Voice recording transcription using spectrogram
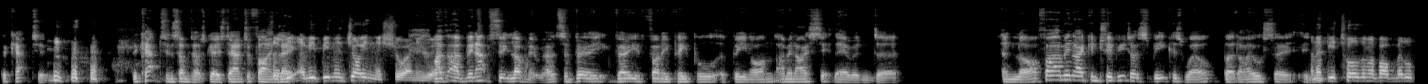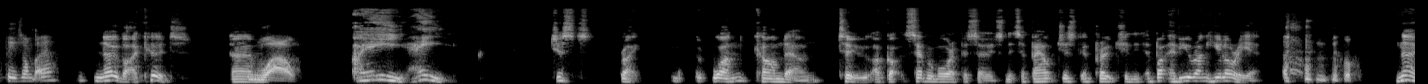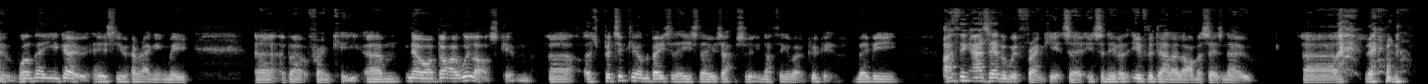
the captain, the captain sometimes goes down to find. So have, you, have you been enjoying this show anyway? I've, I've, been absolutely loving it. Some very, very funny people have been on. I mean, I sit there and uh, and laugh. I mean, I contribute, I speak as well, but I also. And have you told them about Middle Please Umpire? No, but I could. Um, wow. Hey, hey, just right. One, calm down. Two, I've got several more episodes, and it's about just approaching. But have you rung Hugh Laurie yet? no. No, well, there you go. Here's you haranguing me uh, about Frankie. Um, no, but I will ask him, uh, particularly on the basis that he knows absolutely nothing about cricket. Maybe I think, as ever with Frankie, it's a it's an if, if the Dalai Lama says no, uh, then.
